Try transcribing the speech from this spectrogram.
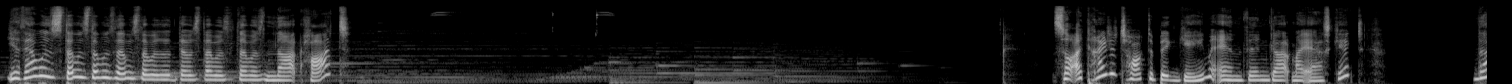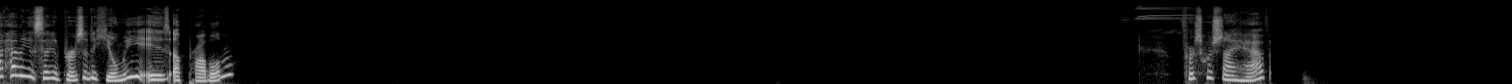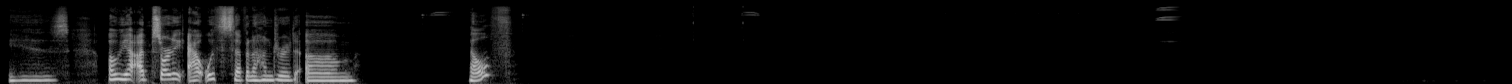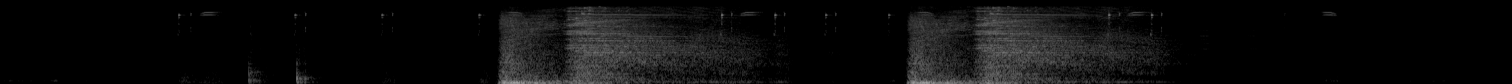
Yeah, that was that was that was that was that was that was that was that was not hot. So I kind of talked a big game and then got my ass kicked. Not having a second person to heal me is a problem. First question I have is oh yeah, I'm starting out with 700 um health.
